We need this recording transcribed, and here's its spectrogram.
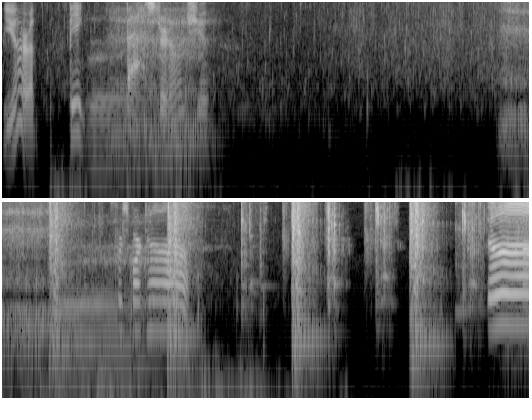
You're a big bastard, aren't you? for Sparta! Uh,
